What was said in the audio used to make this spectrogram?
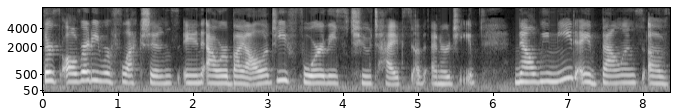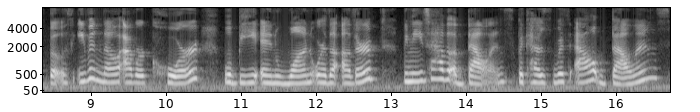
there's already reflections in our biology for these two types of energy. Now, we need a balance of both. Even though our core will be in one or the other, we need to have a balance because without balance,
